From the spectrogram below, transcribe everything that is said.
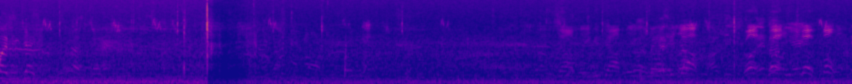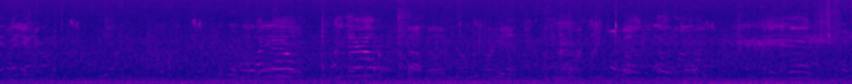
play, BJ. Good job, Lee. Good job, Lee. Good job. Run, run. Let's go. Come on.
